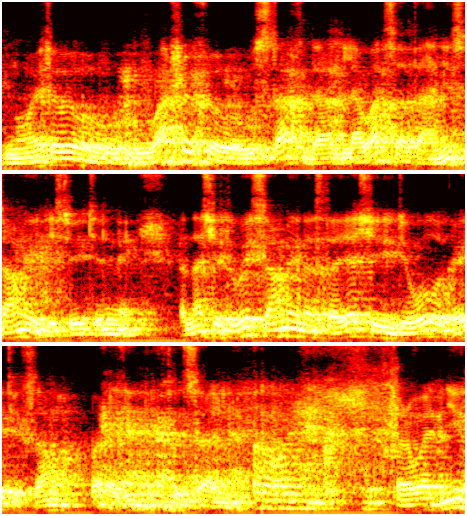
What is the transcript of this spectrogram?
Ну, это в ваших устах, да, для вас это они самые действительные. Значит, вы самый настоящий идеолог этих самых парадигм социальных. Проводник,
